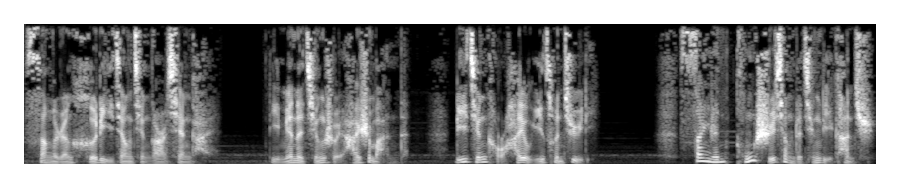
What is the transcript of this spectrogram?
三个人合力将井盖掀开，里面的井水还是满的，离井口还有一寸距离。三人同时向着井里看去，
